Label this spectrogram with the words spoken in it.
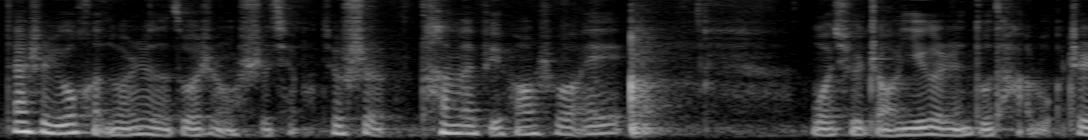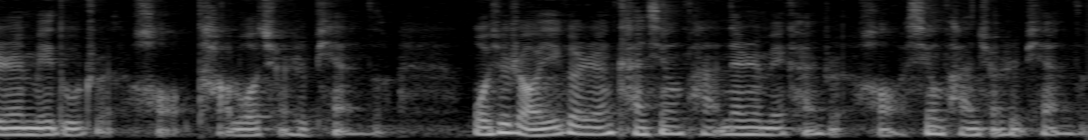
但是有很多人在做这种事情，就是他们比方说，哎，我去找一个人读塔罗，这人没读准，好，塔罗全是骗子；我去找一个人看星盘，那人没看准，好，星盘全是骗子；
